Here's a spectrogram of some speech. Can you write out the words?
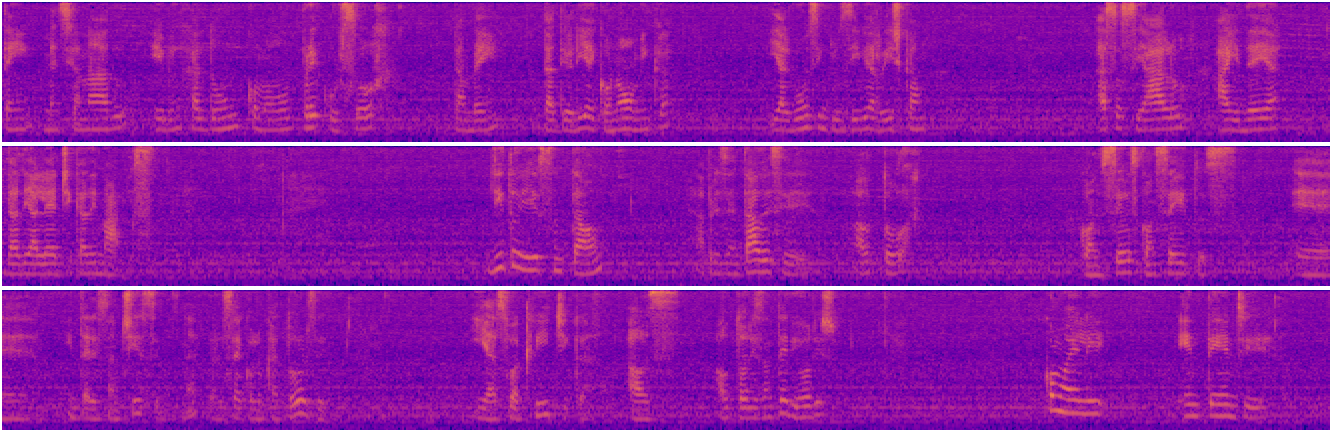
têm mencionado Ibn Khaldun como um precursor também da teoria econômica e alguns inclusive arriscam associá-lo à ideia da dialética de Marx. Dito isso, então, apresentado esse autor com seus conceitos é, interessantíssimos né, para o século XIV, e a sua crítica aos autores anteriores, como ele entende,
